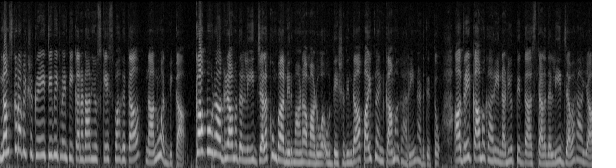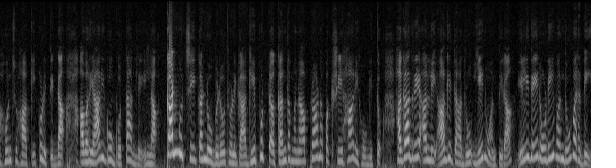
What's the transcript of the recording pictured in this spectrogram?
ನಮಸ್ಕಾರ ವೀಕ್ಷಕರೇ, ಟಿವಿ ಟ್ವೆಂಟಿ ಕನ್ನಡ ನ್ಯೂಸ್ಗೆ ಸ್ವಾಗತ. ನಾನು ಅದ್ವಿಕಾ. ಕಬ್ಬೂರ ಗ್ರಾಮದಲ್ಲಿ ಜಲಕುಂಭ ನಿರ್ಮಾಣ ಮಾಡುವ ಉದ್ದೇಶದಿಂದ ಪೈಪ್ಲೈನ್ ಕಾಮಗಾರಿ ನಡೆದಿತ್ತು. ಆದರೆ ಕಾಮಗಾರಿ ನಡೆಯುತ್ತಿದ್ದ ಸ್ಥಳದಲ್ಲಿ ಜವರಾಯ ಹೊಂಚು ಹಾಕಿ ಕುಳಿತಿದ್ದ. ಅವರ್ಯಾರಿಗೂ ಗೊತ್ತಾಗ್ಲೇ ಇಲ್ಲ. ಕಣ್ಮುಚ್ಚಿ, ಕಣ್ಣು ಬಿಡೋದ್ರೊಳಗಾಗಿ ಪುಟ್ಟ ಕಂದಮ್ಮನ ಪ್ರಾಣ ಪಕ್ಷಿ ಹಾರಿ ಹೋಗಿತ್ತು. ಹಾಗಾದ್ರೆ ಅಲ್ಲಿ ಆಗಿದ್ದಾದ್ರೂ ಏನು ಅಂತೀರಾ? ಇಲ್ಲಿದೆ ನೋಡಿ ಒಂದು ವರದಿ.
